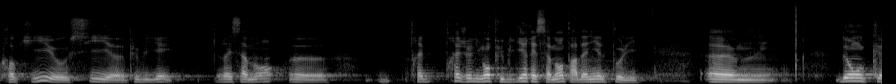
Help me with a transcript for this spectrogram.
croquis, aussi publiés récemment, très, joliment publiés récemment par Daniel Poli. Donc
